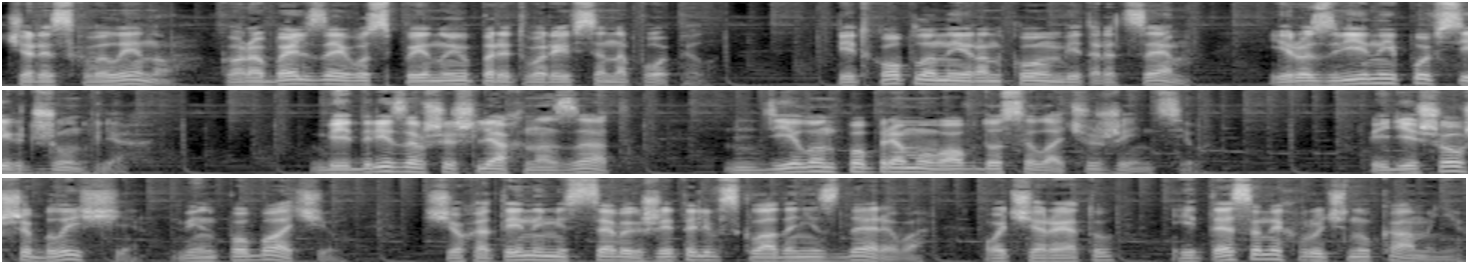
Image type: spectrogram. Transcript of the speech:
Через хвилину корабель за його спиною перетворився на попіл, підхоплений ранковим вітерцем і розвійний по всіх джунглях. Відрізавши шлях назад, Ділон попрямував до села чужинців. Підійшовши ближче, він побачив, що хатини місцевих жителів складені з дерева, очерету і тесаних вручну каменів.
